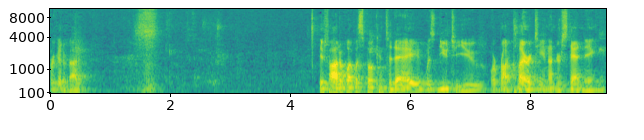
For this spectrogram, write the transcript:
forget about it. If out of what was spoken today was new to you or brought clarity and understanding,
